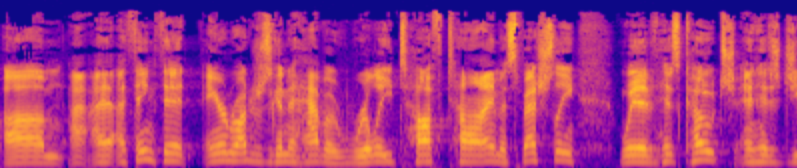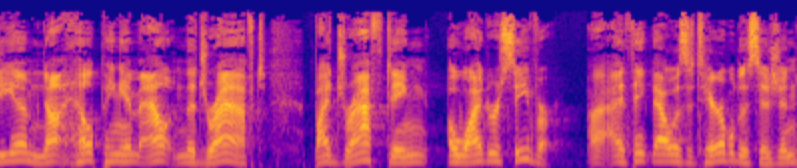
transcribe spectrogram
Um, I, I, think that Aaron Rodgers is going to have a really tough time, especially with his coach and his GM not helping him out in the draft by drafting a wide receiver. I think that was a terrible decision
